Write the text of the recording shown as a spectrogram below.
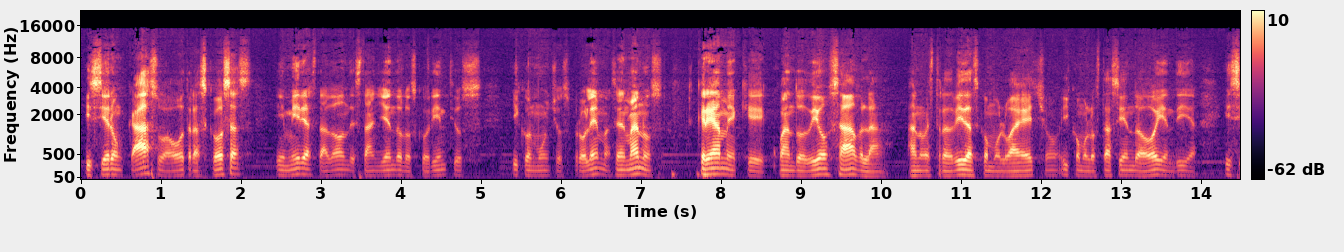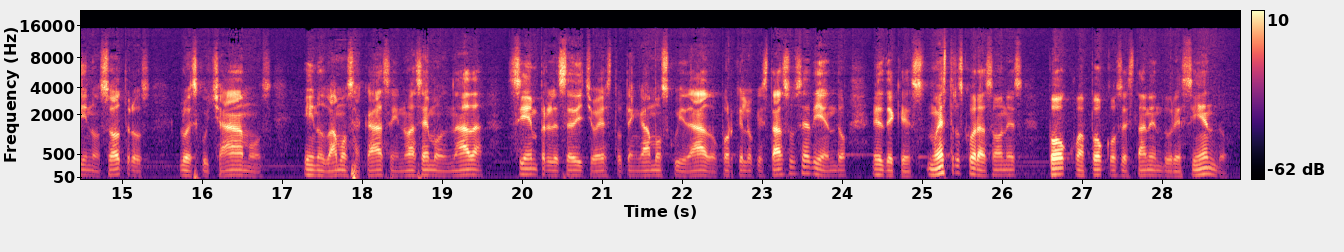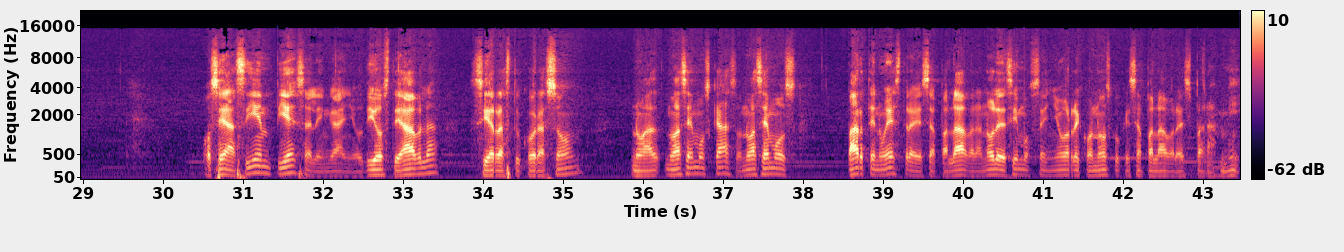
Hicieron caso a otras cosas y mire hasta dónde están yendo los corintios y con muchos problemas. Hermanos, Créame que cuando Dios habla a nuestras vidas como lo ha hecho y como lo está haciendo hoy en día, y si nosotros lo escuchamos y nos vamos a casa y no hacemos nada, siempre les he dicho esto, tengamos cuidado, porque lo que está sucediendo es de que nuestros corazones poco a poco se están endureciendo. O sea, así empieza el engaño. Dios te habla, cierras tu corazón, no, hacemos caso, no hacemos parte nuestra esa palabra, no le decimos, Señor, reconozco que esa palabra es para mí.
